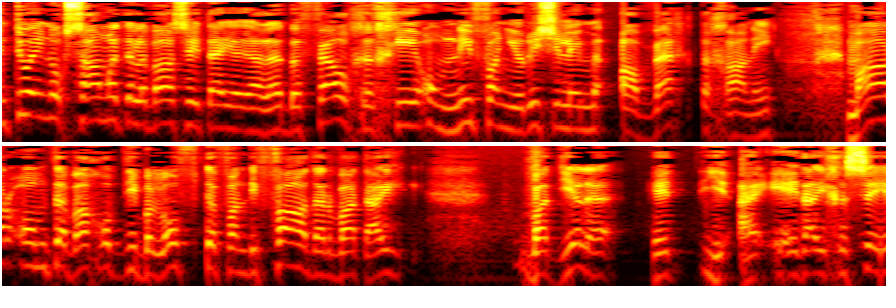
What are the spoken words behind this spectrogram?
En toe hy nog saam met hulle was, het hy hulle bevel gegee om nie van Jerusalem af weg te gaan nie, maar om te wag op die belofte van die Vader wat hy wat julle het hy het hy gesê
